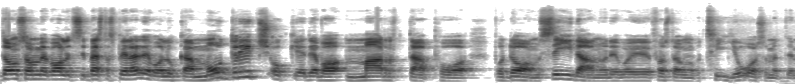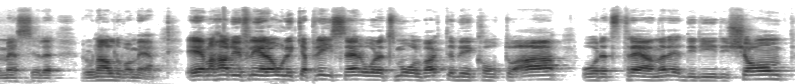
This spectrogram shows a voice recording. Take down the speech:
de som valde till bästa spelare det var Luka Modric och eh, det var Marta på, på damsidan. Och det var ju första gången på tio år som inte Messi eller Ronaldo var med. Eh, man hade ju flera olika priser. Årets målvakt det blev Courtois. Årets tränare Didier Deschamps.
